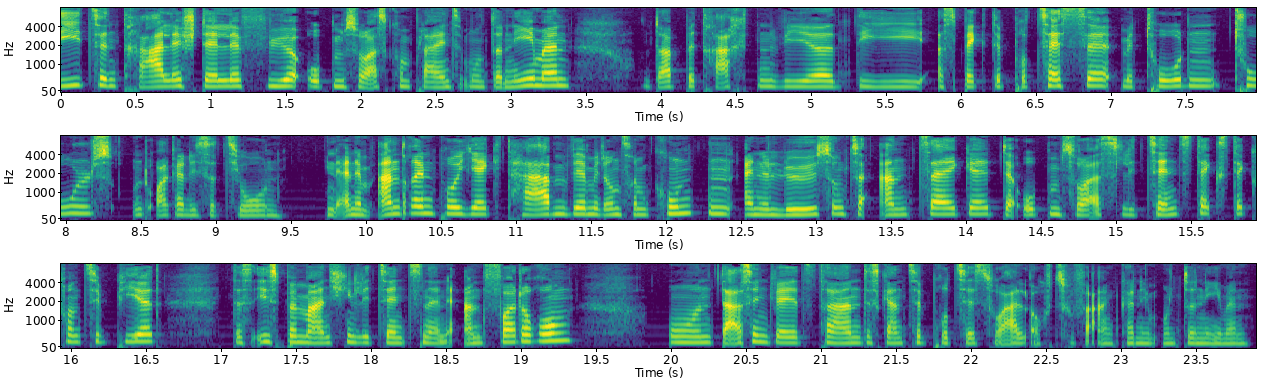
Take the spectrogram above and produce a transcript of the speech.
die zentrale Stelle für Open Source Compliance im Unternehmen. Und da betrachten wir die Aspekte Prozesse, Methoden, Tools und Organisation. In einem anderen Projekt haben wir mit unserem Kunden eine Lösung zur Anzeige der Open Source Lizenztexte konzipiert. Das ist bei manchen Lizenzen eine Anforderung und da sind wir jetzt dran, das Ganze prozessual auch zu verankern im Unternehmen.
